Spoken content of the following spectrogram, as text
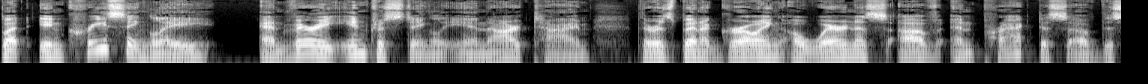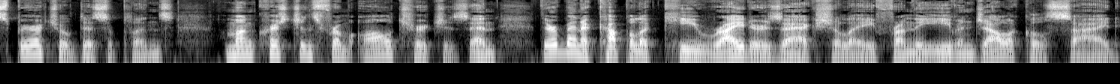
But increasingly, and very interestingly, in our time, there has been a growing awareness of and practice of the spiritual disciplines among Christians from all churches. And there have been a couple of key writers, actually, from the evangelical side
